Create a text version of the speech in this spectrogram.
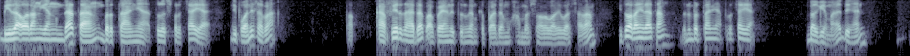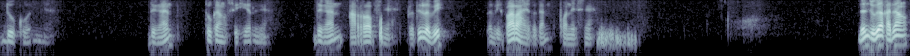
Bila orang yang datang bertanya terus percaya, diponis apa? Kafir terhadap apa yang diturunkan kepada Muhammad SAW. Itu orang yang datang dan bertanya percaya. Bagaimana dengan dukunnya? Dengan tukang sihirnya? Dengan arrofnya? Berarti lebih lebih parah itu kan ponisnya. Dan juga kadang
